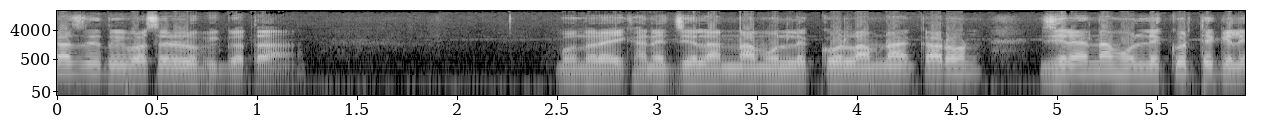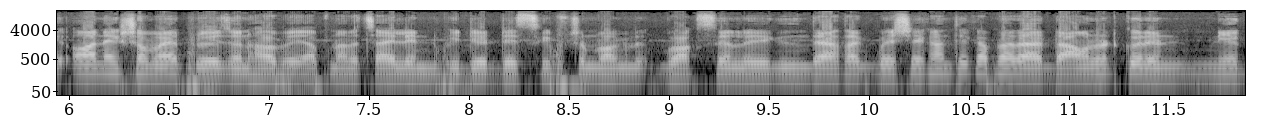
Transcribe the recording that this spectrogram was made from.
কাজে দুই বছরের অভিজ্ঞতা। বন্ধুরা, এখানে জেলার নাম উল্লেখ করলাম না, কারণ জেলার নাম উল্লেখ করতে গেলে অনেক সময়ের প্রয়োজন হবে। আপনারা চাইলেন ভিডিও ডিসক্রিপশন বক্সে লিঙ্ক দেওয়া থাকবে, সেখান থেকে আপনারা ডাউনলোড করে নিয়োগ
